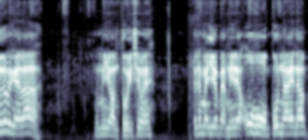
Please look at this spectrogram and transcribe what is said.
อเป็นไงล่ะ มันไม่ยอมตุยใช่ไหมไปทำไมเยอะแบบนี้เนี่ย โอ้โหกูไนนะครับ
